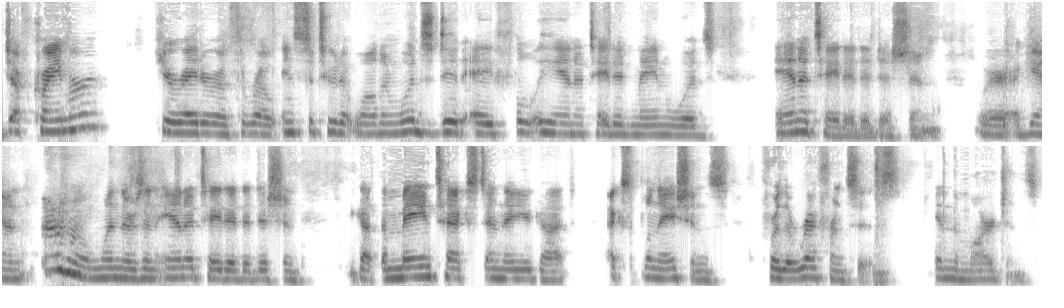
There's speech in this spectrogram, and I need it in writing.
Jeff Cramer, curator of Thoreau Institute at Walden Woods, did a fully annotated Maine Woods annotated edition, where again, when there's an annotated edition, you got the main text and then you got explanations for the references in the margins.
